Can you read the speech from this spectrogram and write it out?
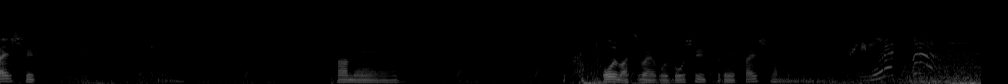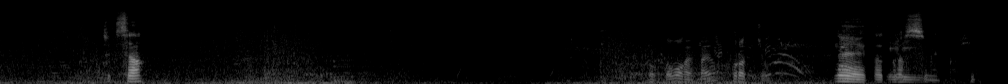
빨실. 오케이. 다음에 도- 돌 맞지 말고 노실 툴에 빨실 한 명만! 즉사. 어, 넘어갈까요? 돌았죠. 네, 다 돌았습니다. 갑시다.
